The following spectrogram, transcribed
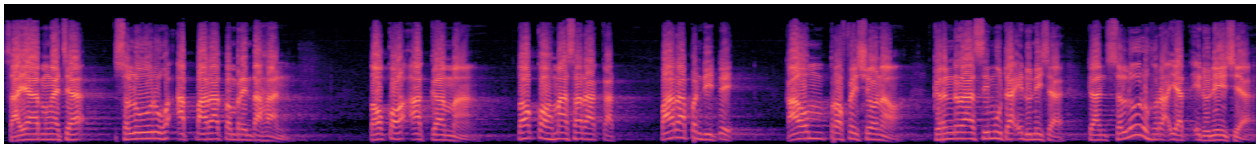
Saya mengajak seluruh aparat pemerintahan, tokoh agama, tokoh masyarakat, para pendidik, kaum profesional, generasi muda Indonesia, dan seluruh rakyat Indonesia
